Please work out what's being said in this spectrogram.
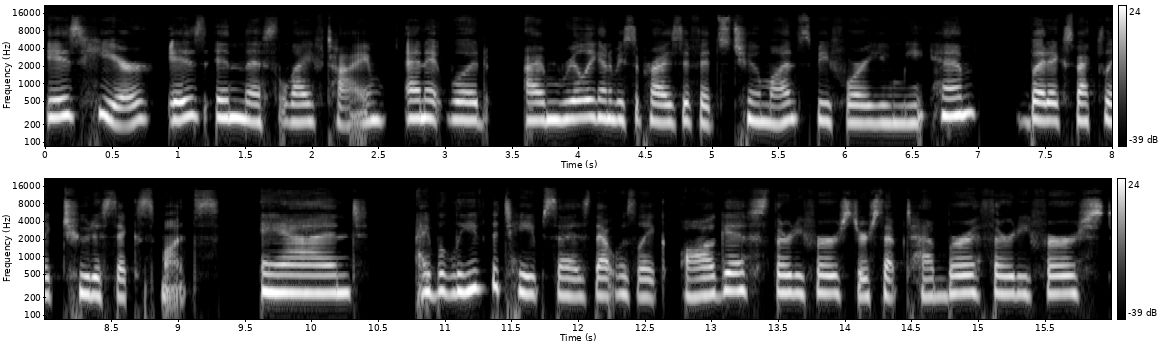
is here, is in this lifetime. And it would, I'm really going to be surprised if it's two months before you meet him, but expect like two to six months. And I believe the tape says that was like August 31st or September 31st.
